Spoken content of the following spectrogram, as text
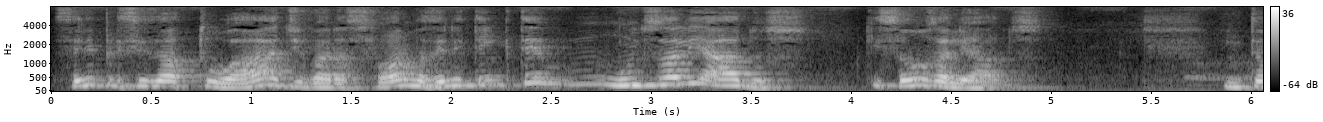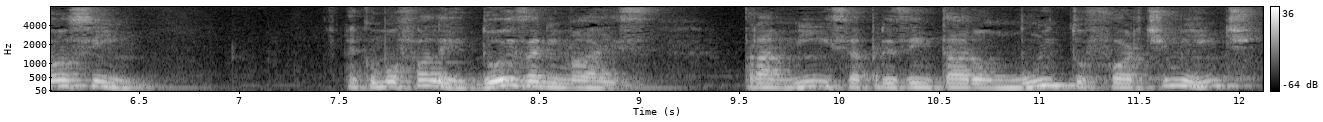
se ele precisa atuar de várias formas, ele tem que ter muitos aliados, que são os aliados. Então, assim, é como eu falei, dois animais para mim, se apresentaram muito fortemente,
